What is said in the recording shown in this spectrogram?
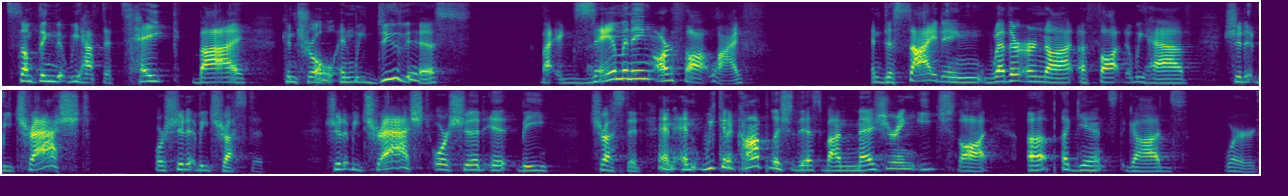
It's something that we have to take by control. And we do this by examining our thought life and deciding whether or not a thought that we have should it be trashed or should it be trusted should it be trashed or should it be trusted? And, and we can accomplish this by measuring each thought up against God's word.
